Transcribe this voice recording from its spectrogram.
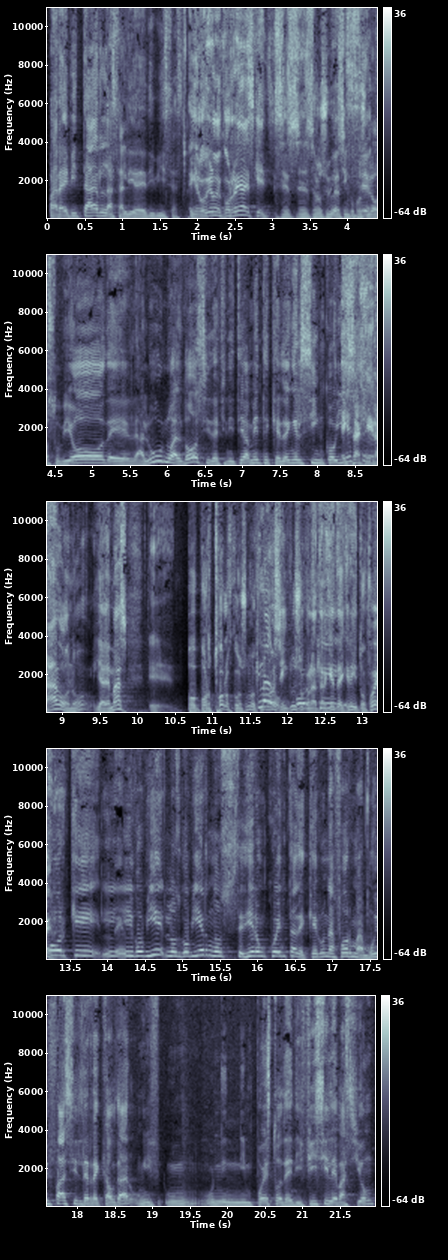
para evitar la salida de divisas. En el gobierno de Correa es que se, se- se lo subió al 5%. Se lo subió del, al 1 al 2 y definitivamente quedó en el 5. Y este- Exagerado, ¿no? Y además, eh, por, por todos los consumos que uno hace, incluso con la tarjeta de crédito fue. Porque el gobier- los gobiernos se dieron cuenta de que era una forma muy fácil de recaudar, un, if- un- un impuesto de difícil evasión,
